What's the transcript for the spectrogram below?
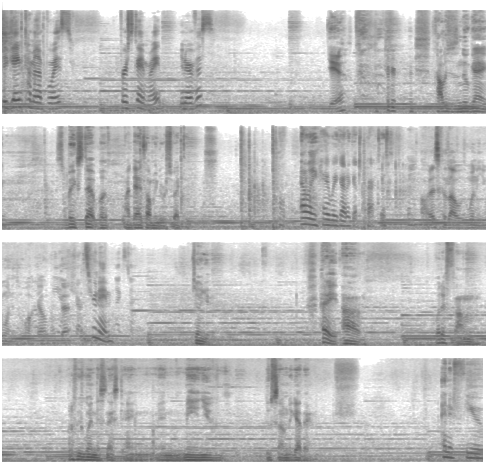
Big game coming up, boys. First game, right? You nervous? Yeah. College is a new game. It's a big step, but my dad taught me to respect it. Oh, Ellie, hey, we gotta get to practice. Oh, that's because I was winning. You wanted to walk out like that? What's your name? Junior. Hey, um, what if um, what if we win this next game and me and you do something together? And if you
